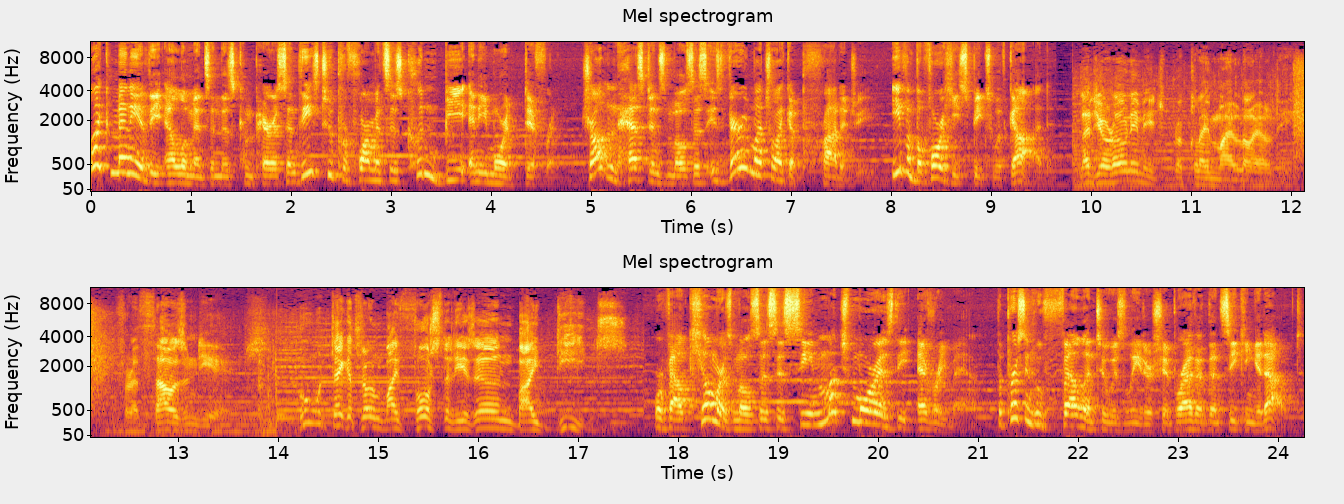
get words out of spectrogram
Like many of the elements in this comparison, these two performances couldn't be any more different. Charlton Heston's Moses is very much like a prodigy, even before he speaks with God. Let your own image proclaim my loyalty for a thousand years. Who would take a throne by force that he has earned by deeds? Where Val Kilmer's Moses is seen much more as the everyman, the person who fell into his leadership rather than seeking it out.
